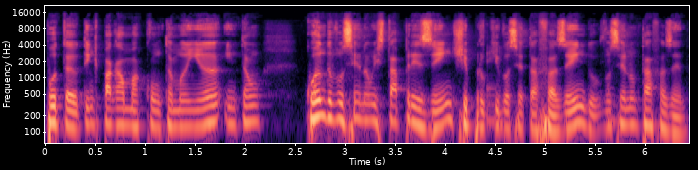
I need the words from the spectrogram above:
puta, eu tenho que pagar uma conta amanhã. Então, quando você não está presente para o que você está fazendo, você não está fazendo.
